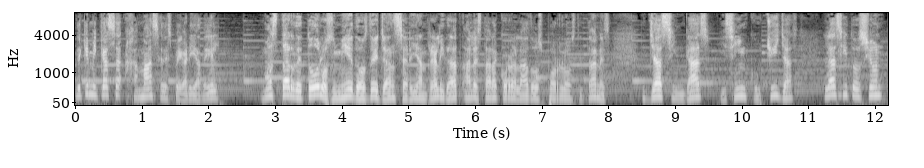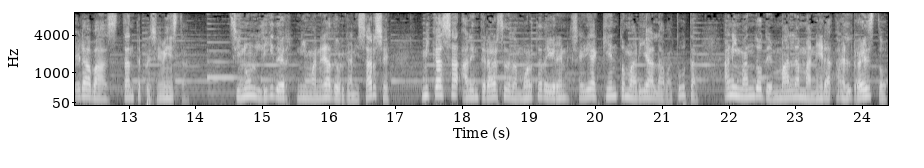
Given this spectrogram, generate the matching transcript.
de que mi casa jamás se despegaría de él. Más tarde todos los miedos de Jan serían realidad al estar acorralados por los titanes. Ya sin gas y sin cuchillas, la situación era bastante pesimista. Sin un líder ni manera de organizarse, mi casa al enterarse de la muerte de Eren sería quien tomaría la batuta, animando de mala manera al resto,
